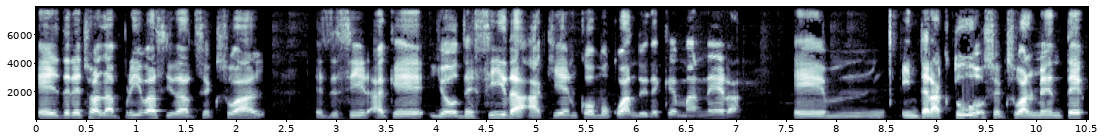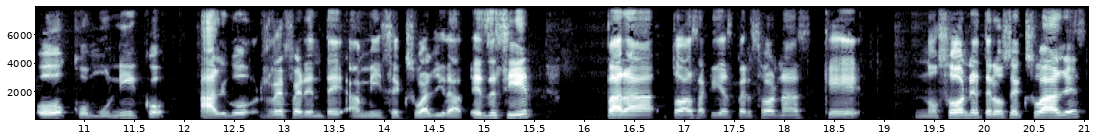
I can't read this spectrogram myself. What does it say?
El derecho a la privacidad sexual, es decir, a que yo decida a quién, cómo, cuándo y de qué manera eh, interactúo sexualmente o comunico algo referente a mi sexualidad. Es decir, para todas aquellas personas que no son heterosexuales,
